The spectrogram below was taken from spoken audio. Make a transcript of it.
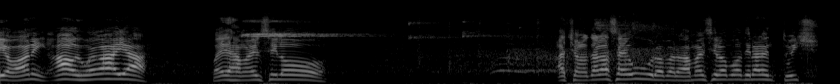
Giovanni. Ah, hoy juegas allá. Pues déjame ver si lo. Hacho, no te lo aseguro, pero déjame ver si lo puedo tirar en Twitch.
